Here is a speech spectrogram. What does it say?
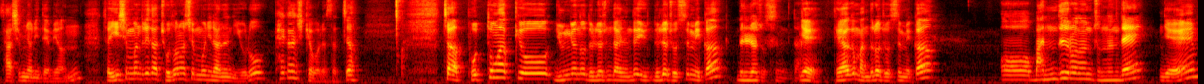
40년이 되면 자 이 신문들이 다 조선어 신문이라는 이유로 폐간시켜 버렸었죠. 자, 보통 학교 6년도 늘려준다 했는데 유- 늘려줬습니까? 늘려줬습니다. 예. 대학은 만들어줬습니까? 어 만들어는 줬는데 예.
